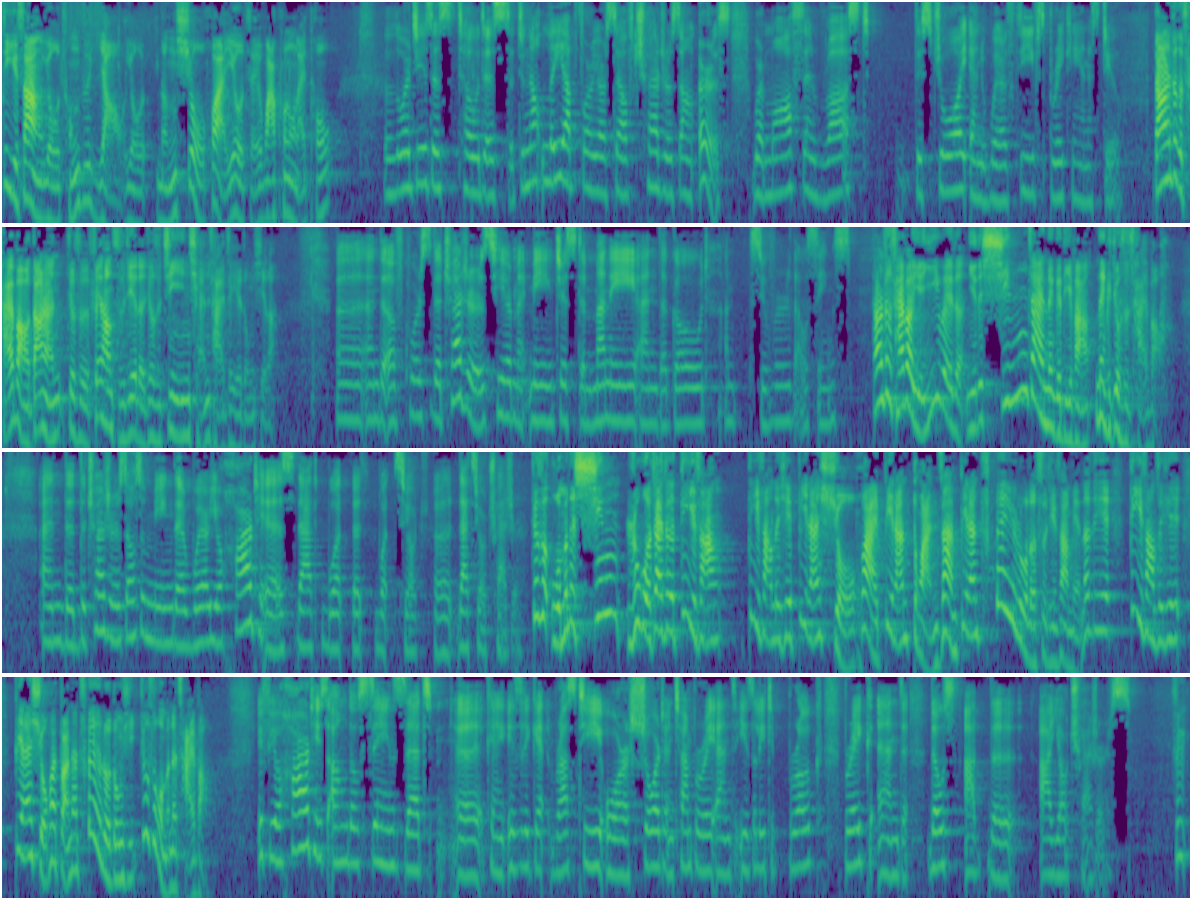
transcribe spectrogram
地上有虫子咬，有能锈坏，也有贼挖窟窿来偷。 The Lord Jesus told us, Do not lay up for yourself treasures on earth, where moth and rust destroy and where thieves break in and steal. 当然，这个财宝当然就是非常直接的，就是金银钱财这些东西了。 Uh, and of course, the treasures here might mean just the money and the gold and silver, those things. 当然，这个财宝也意味着你的心在那个地方，那个就是财宝。 And the, the treasures also mean that where your heart is, that what uh, what's your uh, that's your treasure. 就是我们的心如果在这个地上 地上那些必然朽坏、必然短暂、必然脆弱的事情上面，那这些地上这些必然朽坏、短暂、脆弱的东西，就是我们的财宝。If your heart is on those things that uh, can easily get rusty or short and temporary and easily to broke, break, and those are the are your treasures. 所以，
